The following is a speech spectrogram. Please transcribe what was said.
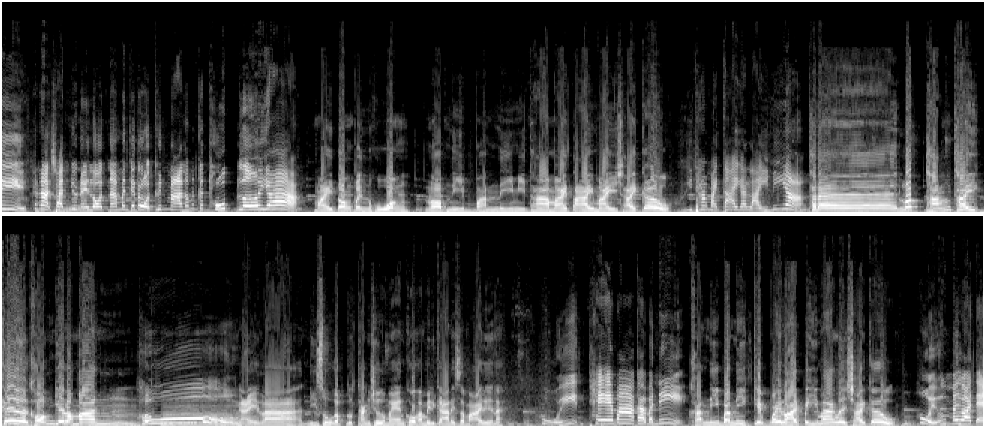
ดิขนาดฉันอยู่ในรถนะ มันกระโดดขึ้นมาแล้วมันก็ทุบเลยอะไม่ต้องเป็นห่วง รอบนี้บันนี่มีท่าไม้ตายใหม่ชายเกิลเฮ้ยถ้าไม้ตายอะไรเนี่ยทะเลรถถังไทเกอร์ของเยอรมันโอ้ไงล่ะ นี่สู้กับรถถังเชอร์แมนของอเมริกาได้สบายเลยนะโหยเท่มากอะบันนี่ คันนี้บันนี่เก็บไว้หลายปีมากเลยชายเกิลโหยไม่ว่าแต่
